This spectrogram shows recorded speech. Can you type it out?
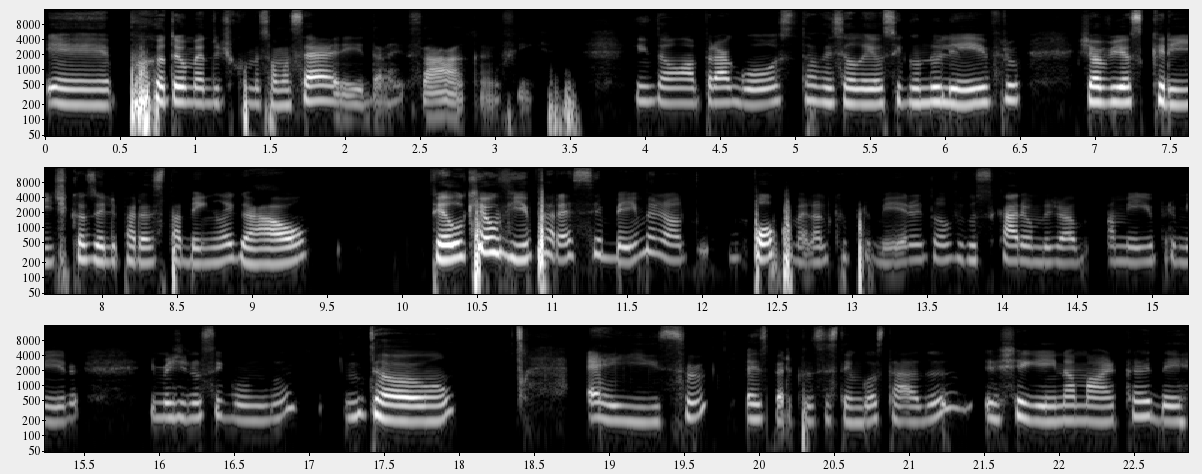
É, porque eu tenho medo de começar uma série, da ressaca, enfim. Então lá para agosto, talvez eu leia o segundo livro. Já vi as críticas, ele parece estar tá bem legal. Pelo que eu vi, parece ser bem melhor, um pouco melhor do que o primeiro. Então eu fico assim, caramba, já amei o primeiro. Imagina o segundo. Então, é isso. Eu espero que vocês tenham gostado. Eu cheguei na marca de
